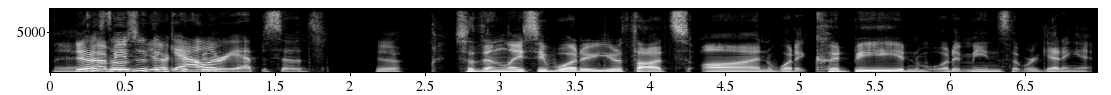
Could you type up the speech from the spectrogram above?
Yeah. Yeah, I mean, those are yeah, the it gallery episodes. Yeah. So then, Lacey, what are your thoughts on what it could be and what it means that we're getting it?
